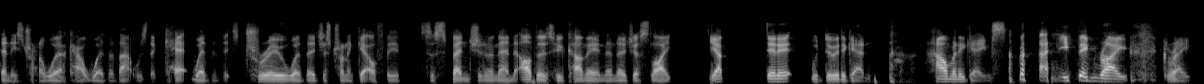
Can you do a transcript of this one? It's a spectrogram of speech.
then it's trying to work out whether that was the ket, whether that's true, whether they're just trying to get off the suspension, and then others who come in and they're just like, "Yep, did it, would do it again." How many games? and you think, right, great.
